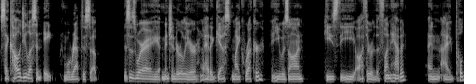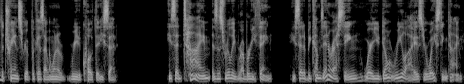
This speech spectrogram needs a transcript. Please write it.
Psychology lesson eight, and we'll wrap this up. This is where I mentioned earlier, I had a guest, Mike Rucker. He was on. He's the author of The Fun Habit. And I pulled the transcript because I want to read a quote that he said. He said, Time is this really rubbery thing. He said, It becomes interesting where you don't realize you're wasting time.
